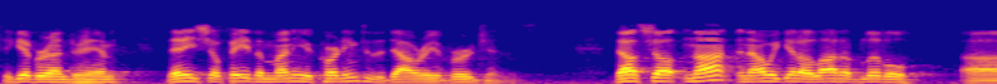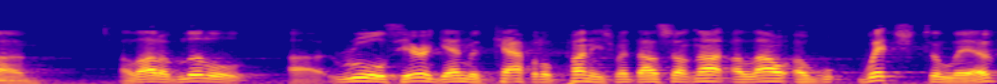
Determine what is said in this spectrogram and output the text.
to give her unto him, then he shall pay the money according to the dowry of virgins. Thou shalt not, and now we get a lot of little, uh, a lot of little uh, rules here, again with capital punishment. Thou shalt not allow a witch to live.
